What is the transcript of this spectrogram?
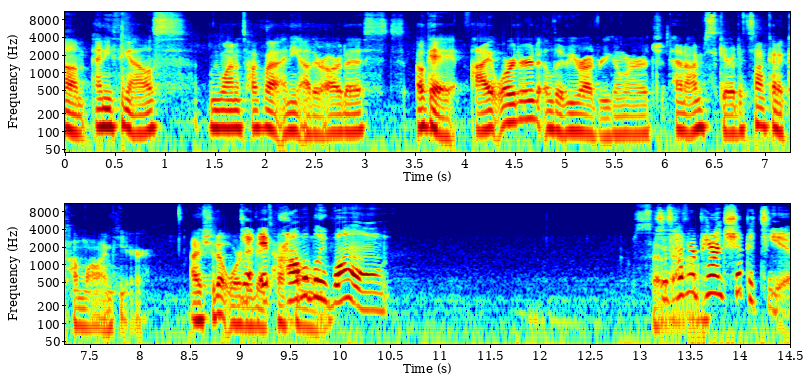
Um, anything else we want to talk about? Any other artists? Okay, I ordered Olivia Rodrigo merch, and I'm scared it's not going to come while I'm here. I should have Yeah, ordered it. it to probably home. won't. So Just have your parents ship it to you.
